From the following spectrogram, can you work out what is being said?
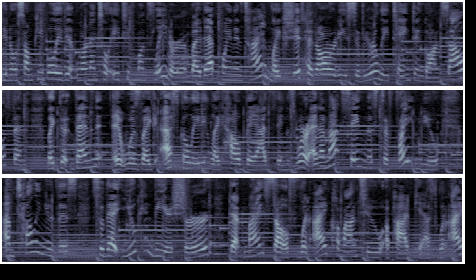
you know some people they didn't learn until 18 months later. And by that point in time like shit had already severely tanked and gone south. And like the, then it was like escalating like how bad things were. And i'm not saying this to frighten you. I'm telling you this so that you can be assured that myself when i come onto a podcast when i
